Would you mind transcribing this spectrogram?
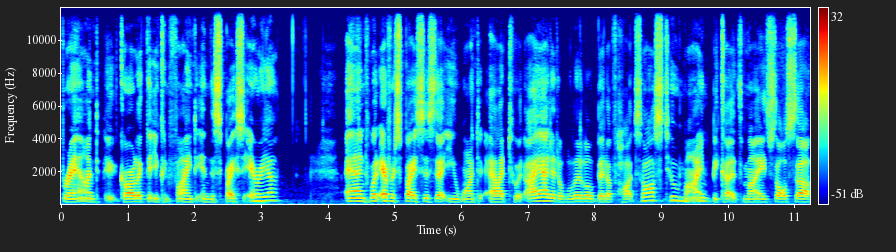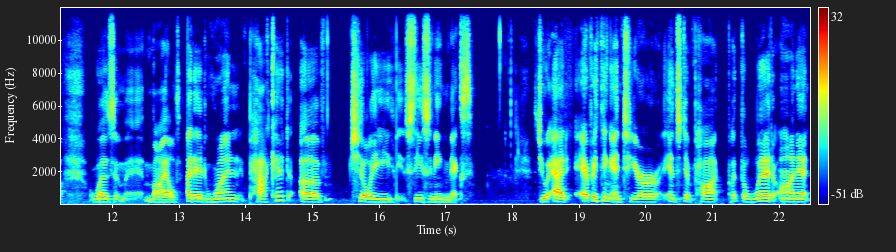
brand uh, garlic that you can find in the spice area. And whatever spices that you want to add to it. I added a little bit of hot sauce to mine because my salsa was mild. I added one packet of chili seasoning mix. So you add everything into your Instant Pot, put the lid on it,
